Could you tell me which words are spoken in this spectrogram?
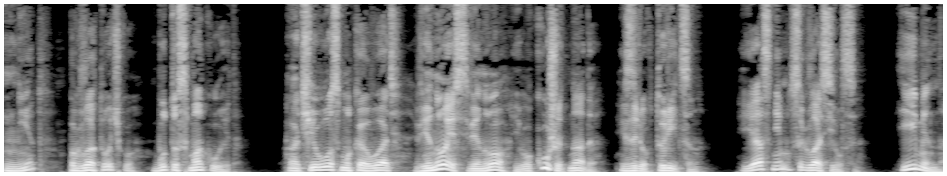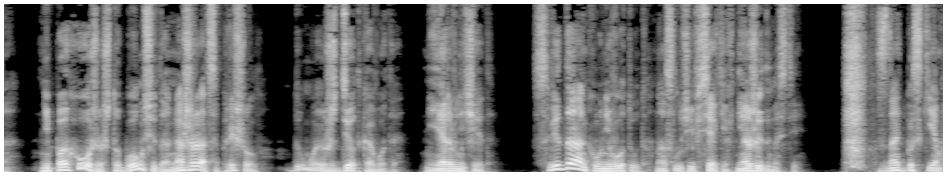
Нет, по глоточку, будто смакует. А чего смаковать? Вино есть вино, его кушать надо, изрек Турицын. Я с ним согласился. Именно. Не похоже, чтобы он сюда нажраться пришел. Думаю, ждет кого-то. Нервничает. Свиданка у него тут, на случай всяких неожиданностей. Знать бы с кем.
